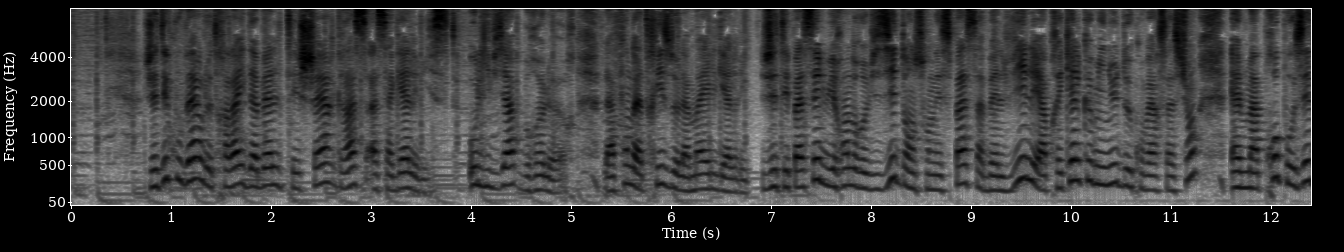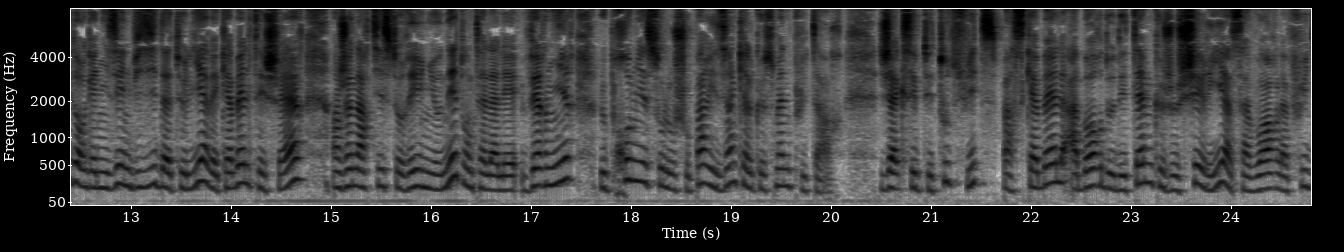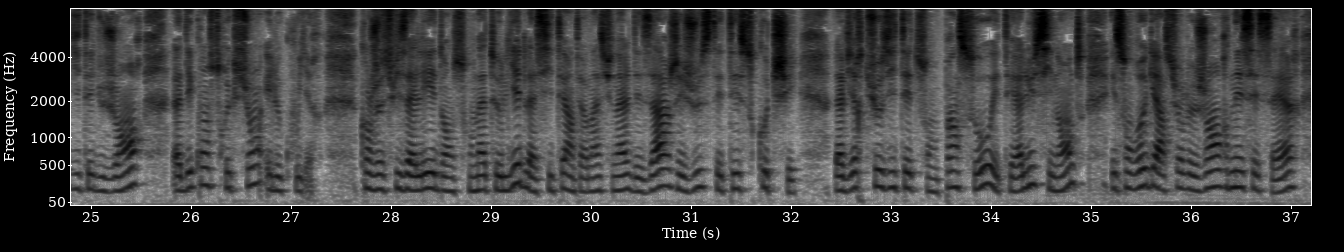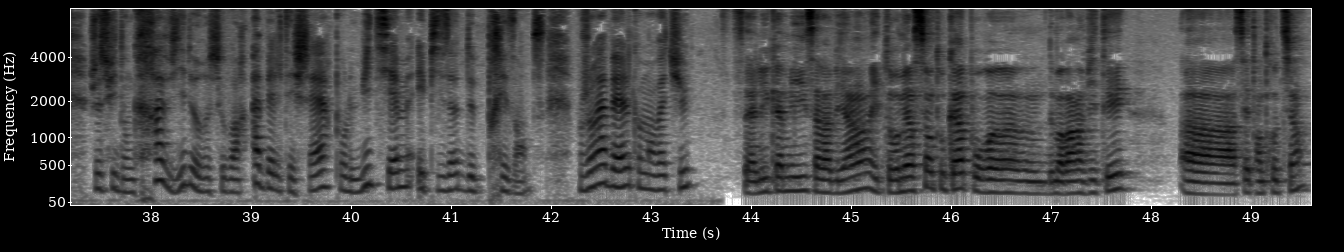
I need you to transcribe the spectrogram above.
J'ai découvert le travail d'Abel Técher grâce à sa galeriste, Olivia Breller, la fondatrice de la Maëlle Galerie. J'étais passée lui rendre visite dans son espace à Belleville et après quelques minutes de conversation, elle m'a proposé d'organiser une visite d'atelier avec Abel Técher, un jeune artiste réunionnais dont elle allait vernir le premier solo show parisien quelques semaines plus tard. J'ai accepté tout de suite parce qu'Abel aborde des thèmes que je chéris, à savoir la fluidité du genre, la déconstruction et le queer. Quand je suis allée dans son atelier de la Cité internationale des j'ai juste été scotché. La virtuosité de son pinceau était hallucinante et son regard sur le genre nécessaire. Je suis donc ravie de recevoir Abel Técher pour le huitième épisode de Présente. Bonjour Abel, comment vas-tu? Salut Camille, ça va bien Et te remercie en tout cas pour, euh, de m'avoir invité à cet entretien.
